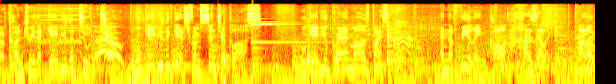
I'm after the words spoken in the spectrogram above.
The country that gave you the tulips. Who gave you the gifts from Sinterklaas. Who gave you grandma's bicycle. Ah. And the feeling called gezellig. Hello.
